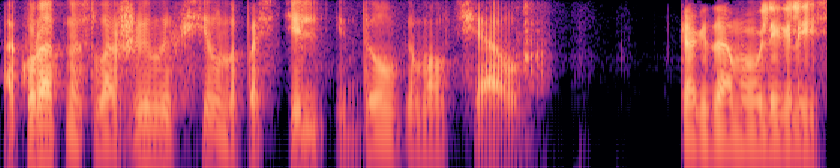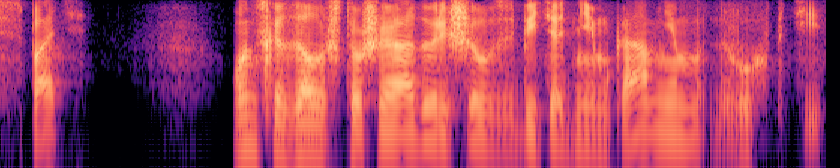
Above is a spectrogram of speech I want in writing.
аккуратно сложил их, сел на постель и долго молчал. Когда мы улеглись спать, он сказал, что Шиаду решил сбить одним камнем двух птиц.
